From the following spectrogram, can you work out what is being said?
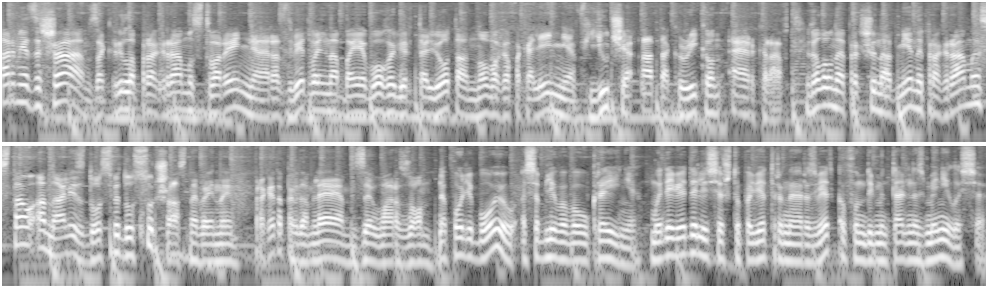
Армія ЗША закрыла праграму стварэння разведвальна-баявога верталёта новага пакалення Future Атак Recon Aircraft. Галоўная прычына адмены праграмы стаў аналіз досведу сучаснай вайны. Пра гэта паведамляе The Warzone. На поле бою, асабліва ва ўкраіне, мы даведаліся, што паветраная разведка фундаментальна змянілася.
